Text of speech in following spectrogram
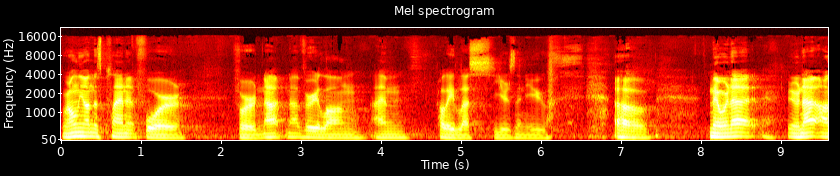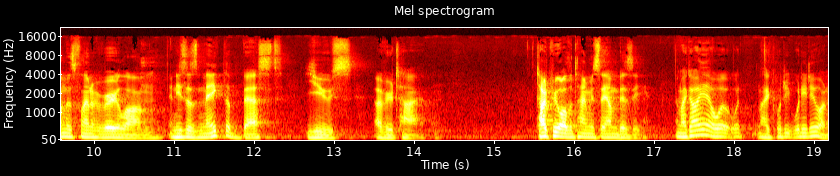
We're only on this planet for, for not, not very long. I'm probably less years than you. uh, no, we're not, we're not on this planet for very long. And he says, make the best use of your time. Talk to people all the time who say, I'm busy. I'm like, oh yeah, what, what like, what, are you, what are you doing?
